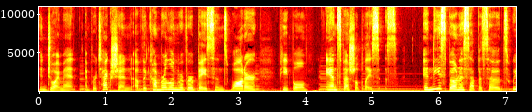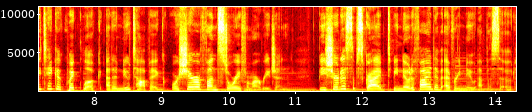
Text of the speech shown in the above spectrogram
enjoyment, and protection of the Cumberland River Basin's water, people, and special places. In these bonus episodes, we take a quick look at a new topic or share a fun story from our region. Be sure to subscribe to be notified of every new episode.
